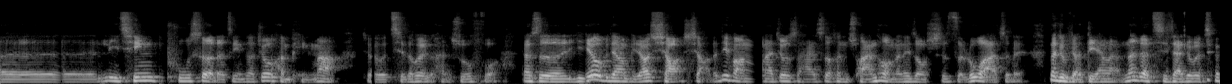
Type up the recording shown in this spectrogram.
呃，沥青铺设的自行车就很平嘛，就骑的会很舒服。但是也有比较比较小小的地方，那就是还是很传统的那种石子路啊之类，那就比较颠了，那个骑起来就 就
